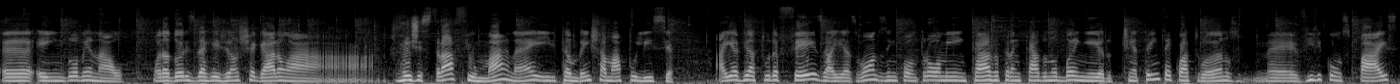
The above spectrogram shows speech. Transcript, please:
eh, em Blumenau. Moradores da região chegaram a registrar, filmar, né? E também chamar a polícia. Aí a viatura fez aí as rondas, encontrou o homem em casa trancado no banheiro. Tinha 34 anos, eh, vive com os pais,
